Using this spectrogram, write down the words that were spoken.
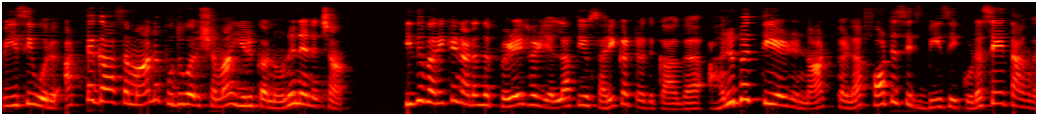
பிசி ஒரு அட்டகாசமான புது வருஷமா இருக்கணும்னு நினைச்சான். இது வரைக்கும் நடந்த பிழைகள் எல்லாத்தையும் சரி கட்டுறதுக்காக அறுபத்தி ஏழு நாட்களை ஃபார்ட்டி சிக்ஸ் பிசி கூட சேர்த்தாங்க.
